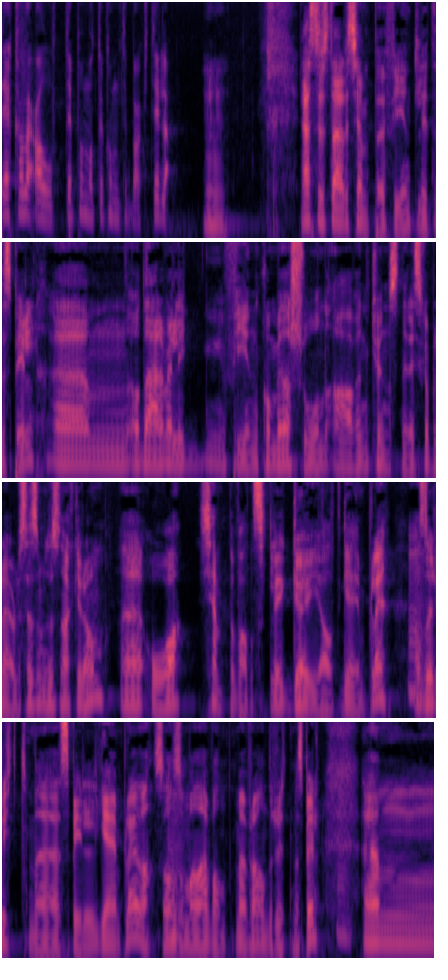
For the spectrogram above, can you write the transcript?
det kan jeg alltid på en måte komme tilbake til. Da. Mm. Jeg syns det er et kjempefint lite spill. Um, og det er en veldig fin kombinasjon av en kunstnerisk opplevelse, som du snakker om, uh, og kjempevanskelig, gøyalt gameplay. Mm. Altså rytmespill-gameplay, da, sånn som Mm. man er vant med fra andre rytmespill. Um,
